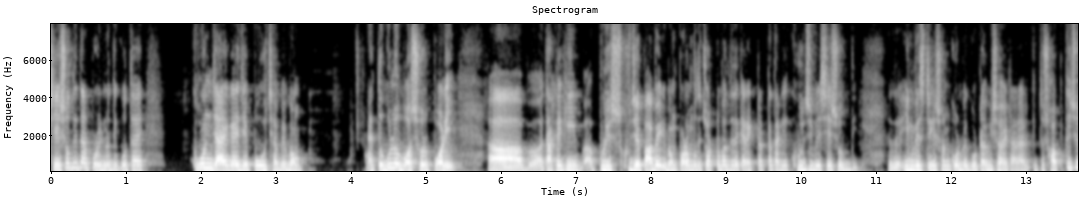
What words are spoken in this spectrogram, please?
শেষ অবধি তার পরিণতি কোথায় কোন জায়গায় যে পৌঁছাবে এবং এতগুলো বছর পরে তাকে কি পুলিশ খুঁজে পাবে এবং পরমব্রত চট্টোপাধ্যায়ের ক্যারেক্টারটা তাকে খুঁজবে শেষ অবধি? ইনভেস্টিগেশন করবে গোটা বিষয়টা আর কি। তো সব কিছু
